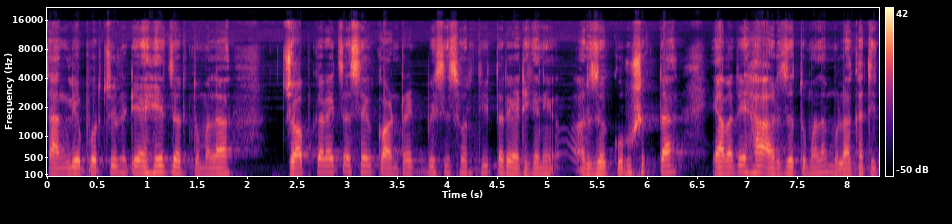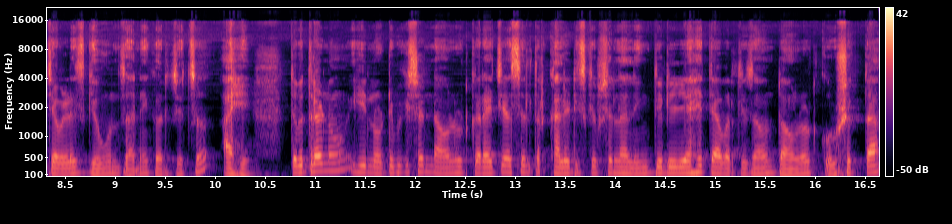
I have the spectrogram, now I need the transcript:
चांगली अपॉर्च्युनिटी आहे. जर तुम्हाला जॉब करायचा असेल कॉन्ट्रॅक्ट बेसिसवरती तर या ठिकाणी अर्ज करू शकता. यामध्ये हा अर्ज तुम्हाला मुलाखतीच्या वेळेस घेऊन जाणे गरजेचं आहे. तर मित्रांनो ही नोटिफिकेशन डाउनलोड करायची असेल तर खाली डिस्क्रिप्शनला लिंक दिलेली आहे त्यावरती जाऊन डाउनलोड करू शकता.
